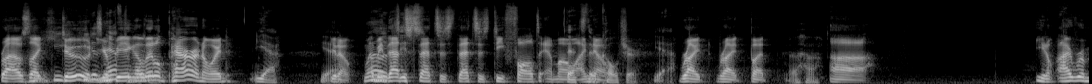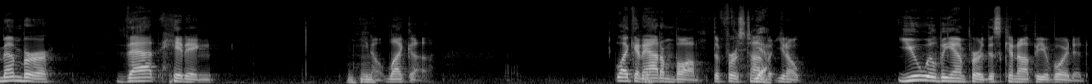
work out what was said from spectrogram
right. I was like, He- dude, you're being a little paranoid. Yeah. Yeah. You know, Well, I mean, that's it's- that's his that's his default mo. I know culture. Yeah. Right, right. But Uh-huh. uh, you know, I remember that hitting, Mm-hmm. you know, like a like an atom bomb the first time. Yeah. But you know, you will be emperor. This cannot be avoided.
